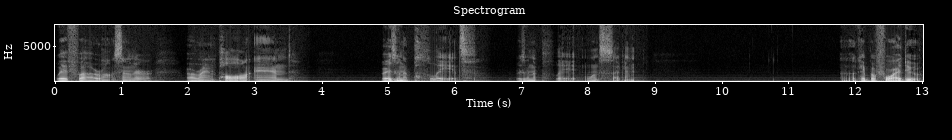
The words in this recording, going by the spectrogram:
with uh Ron Senator uh, Rand Paul and we're just gonna play it. We're just gonna play it one second. Okay, before I do,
